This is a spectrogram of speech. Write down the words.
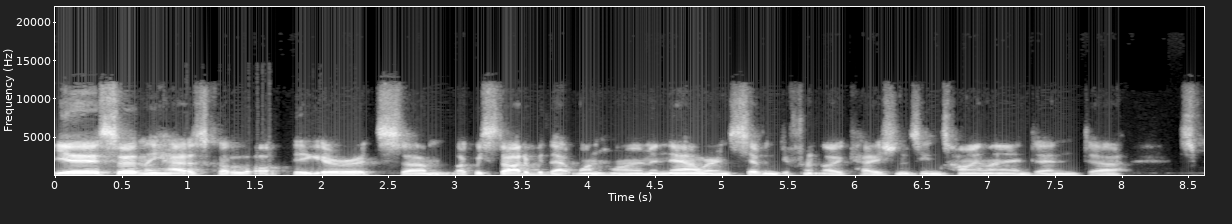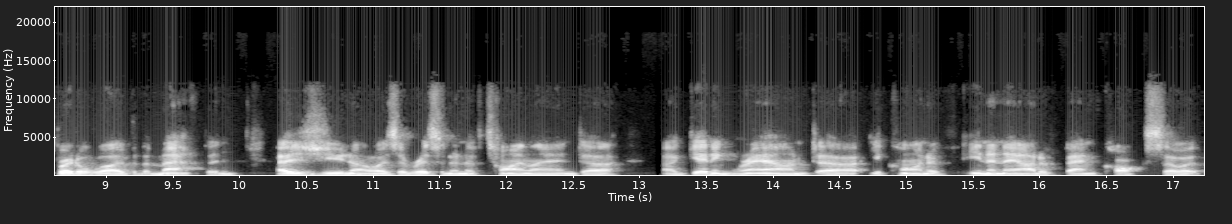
yeah, certainly has got a lot bigger. It's um, like we started with that one home, and now we're in seven different locations in Thailand and uh, spread all over the map. And as you know, as a resident of Thailand, uh, uh, getting round, uh, you're kind of in and out of Bangkok, so it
